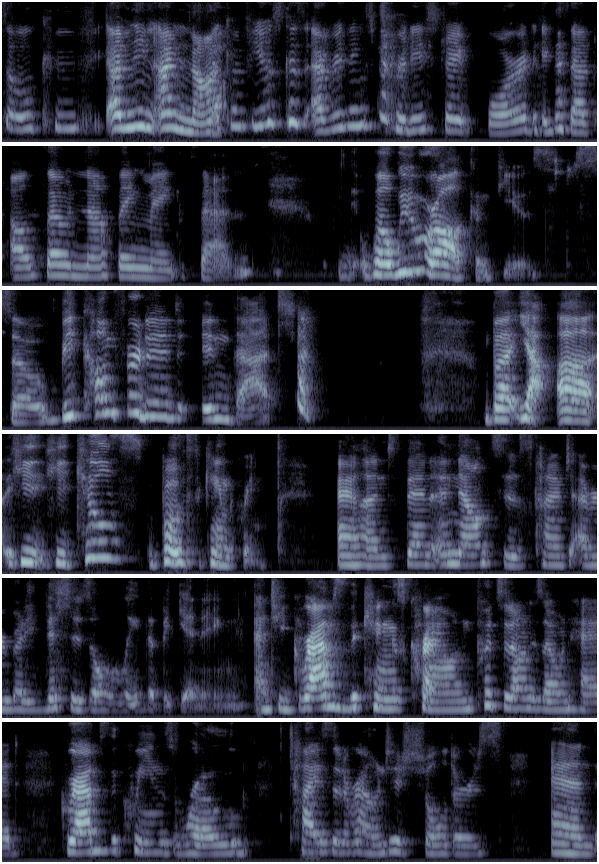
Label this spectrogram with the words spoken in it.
so confused. I mean, I'm not confused because everything's pretty straightforward, except also nothing makes sense. Well, we were all confused, so be comforted in that. but yeah, uh, he he kills both the king and the queen and then announces kind of to everybody this is only the beginning and he grabs the king's crown puts it on his own head grabs the queen's robe ties it around his shoulders and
